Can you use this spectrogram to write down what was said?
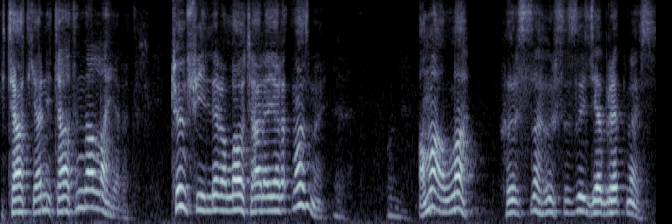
İtaatkarın itaatını da Allah yaratır. Tüm fiilleri Allahu Teala yaratmaz mı? Ama Allah hırsıza hırsızlığı cebretmez.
